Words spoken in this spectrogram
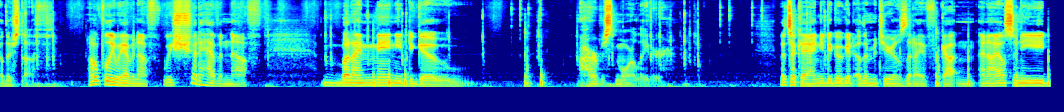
other stuff. Hopefully we have enough. We should have enough. But I may need to go harvest more later. That's okay, I need to go get other materials that I have forgotten. And I also need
